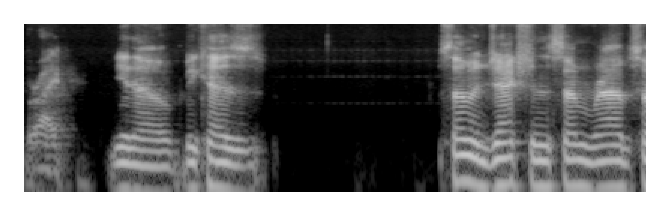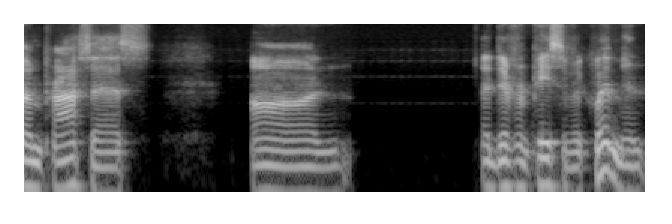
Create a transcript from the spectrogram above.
Right. You know, because some injection, some rub, some process on a different piece of equipment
